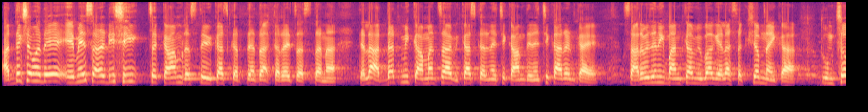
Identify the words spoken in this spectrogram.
अध्यक्षमध्ये एम एस आर डी सीचं काम रस्ते विकास करण्यात करायचं असताना त्याला आध्यात्मिक कामाचा विकास करण्याचे काम देण्याचे कारण काय? आहे? सार्वजनिक बांधकाम विभाग याला सक्षम नाही का? तुमचं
